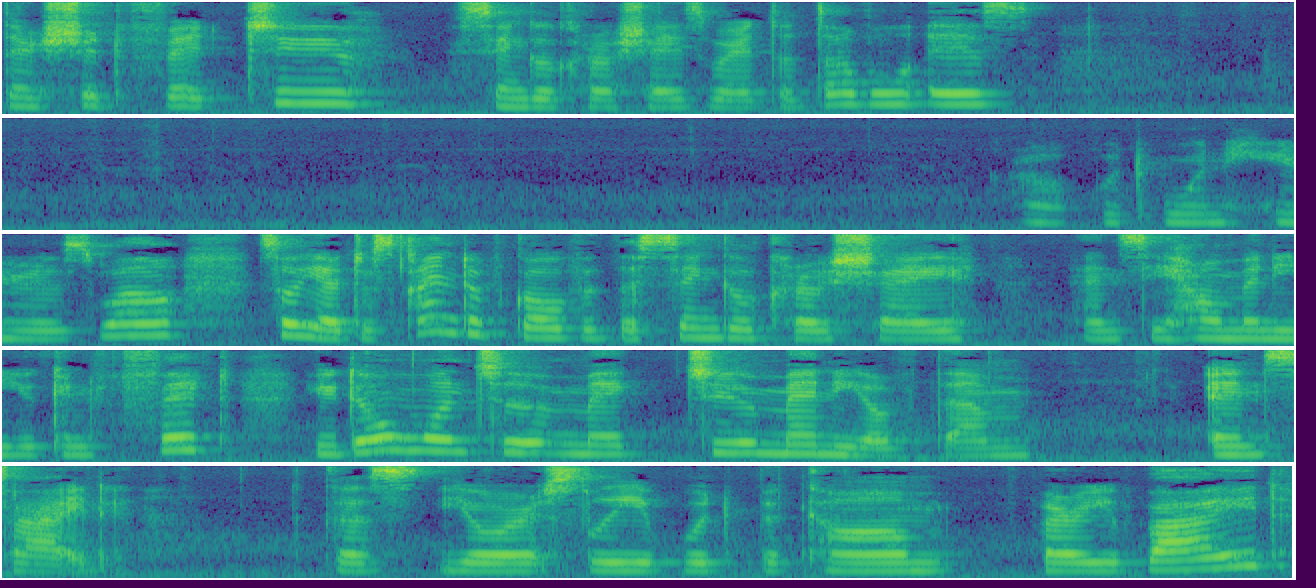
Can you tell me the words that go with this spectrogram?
There should fit two. Single crochets where the double is I'll put one here as well. So yeah just kind of go with the single crochet and see how many you can fit. You don't want to make too many of them inside because your sleeve would become very wide.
